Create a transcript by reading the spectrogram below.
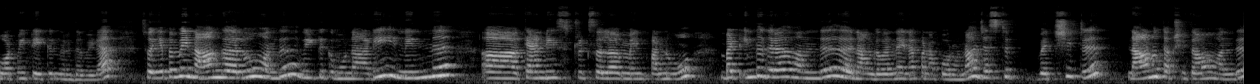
வாட் வி டேக்குங்கிறத விட. ஸோ எப்பவுமே நாங்களும் வந்து வீட்டுக்கு முன்னாடி நின்று கேண்டிஸ் ட்ரிக்ஸ் எல்லாம் மெயின் பண்ணுவோம். பட் இந்த தடவை வந்து நாங்கள் வந்து என்ன பண்ண போகிறோம்னா ஜஸ்ட் வச்சுட்டு நானும் தக்ஷிதாவும் வந்து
